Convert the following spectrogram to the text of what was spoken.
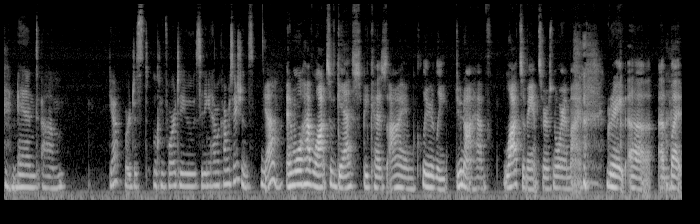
Mhm. And um, yeah, we're just looking forward to sitting and having conversations. Yeah, and we'll have lots of guests because I am clearly do not have lots of answers, nor am I great. Uh, uh, but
